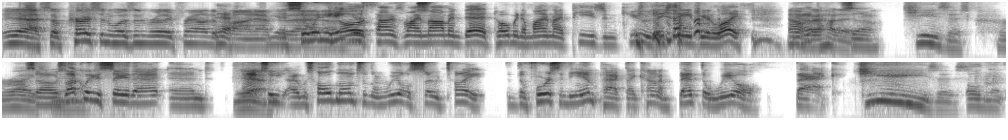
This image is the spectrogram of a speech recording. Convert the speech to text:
yeah. So cursing wasn't really frowned Yeah. upon after Yeah, that. so when you huh? hit All your- the times my mom and dad told me to mind my P's and Q's, they saved your life. How Yep. about it? So, Jesus Christ. so I was man. lucky to say that. And Yeah. actually, I was holding on to the wheel so tight. The force of the impact, I kind of bent the wheel back, Jesus. holding it.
